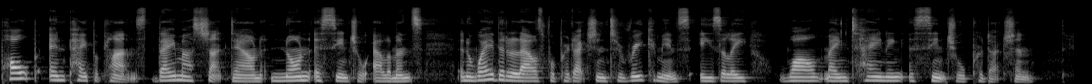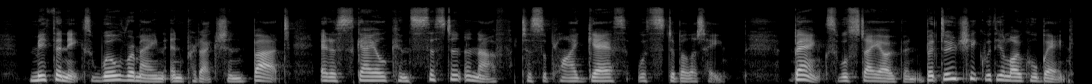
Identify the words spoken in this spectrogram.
Pulp and paper plants, they must shut down non essential elements in a way that allows for production to recommence easily while maintaining essential production. Methanex will remain in production, but at a scale consistent enough to supply gas with stability. Banks will stay open, but do check with your local bank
